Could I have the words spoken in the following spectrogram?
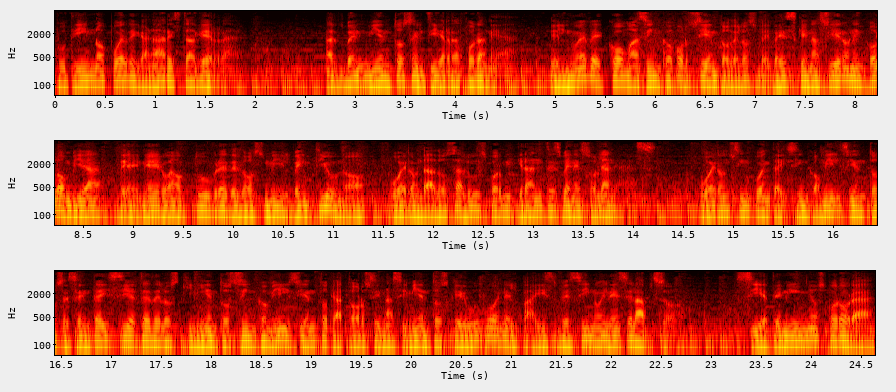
Putin no puede ganar esta guerra. Advenimientos en tierra foránea. El 9,5% de los bebés que nacieron en Colombia, de enero a octubre de 2021, fueron dados a luz por migrantes venezolanas. Fueron 55.167 de los 505.114 nacimientos que hubo en el país vecino en ese lapso. 7 niños por hora,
